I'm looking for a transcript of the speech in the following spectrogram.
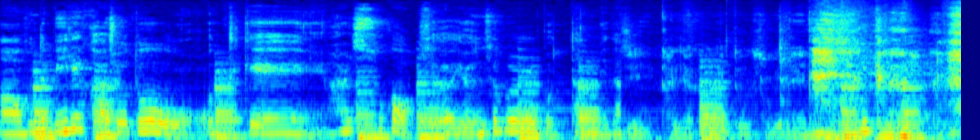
어, 근데 미리 가셔도 어떻게 할 수가 없어요. 연습을 못 합니다. 간략하게 또 소개를 해 주시죠.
